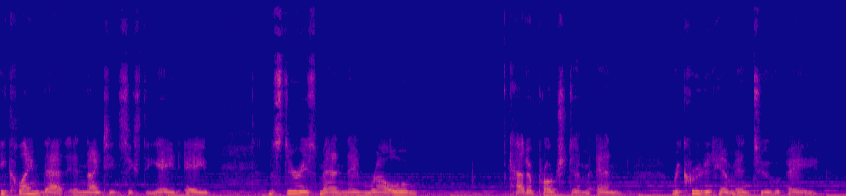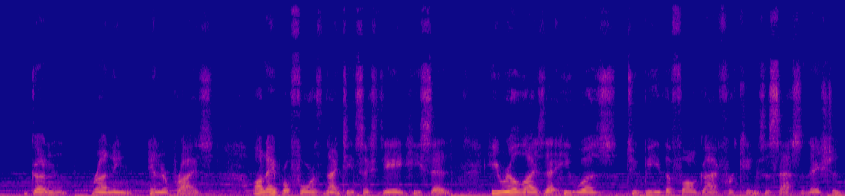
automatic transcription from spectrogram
He claimed that in 1968, a mysterious man named Raoul had approached him and recruited him into a gun running enterprise. On April 4th, 1968, he said he realized that he was to be the fall guy for King's assassination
